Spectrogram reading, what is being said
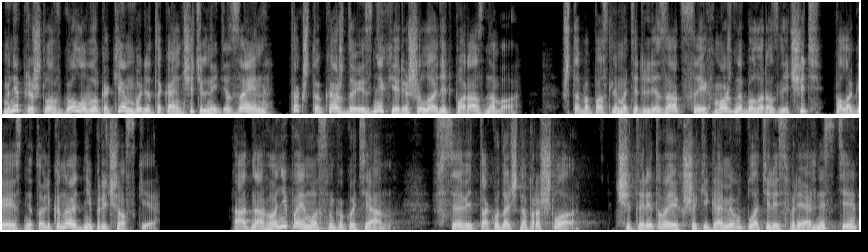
мне пришло в голову, каким будет окончательный дизайн, так что каждую из них я решил одеть по-разному, чтобы после материализации их можно было различить, полагаясь не только на одни прически. Одного не пойму, Сангокутян. Всё ведь так удачно прошло. Четыре твоих шикигами воплотились в реальности,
